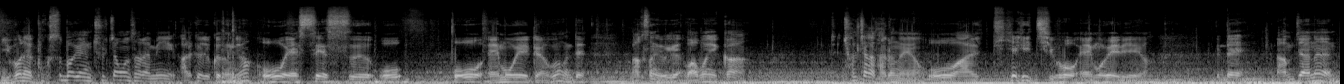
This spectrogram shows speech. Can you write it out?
이번에 폭스바겐 출장 온 사람이 알려줬거든요 OSS5 OMOL이라고 근데 막상 여기 와보니까 철자가 다르네요 ORTHOMOL이에요 근데 남자는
